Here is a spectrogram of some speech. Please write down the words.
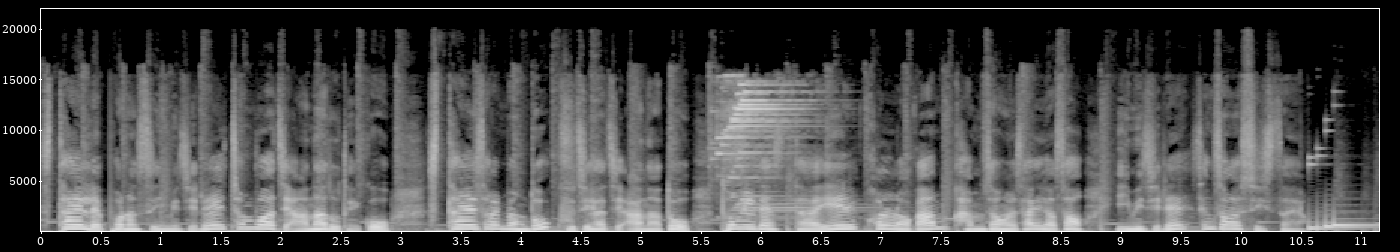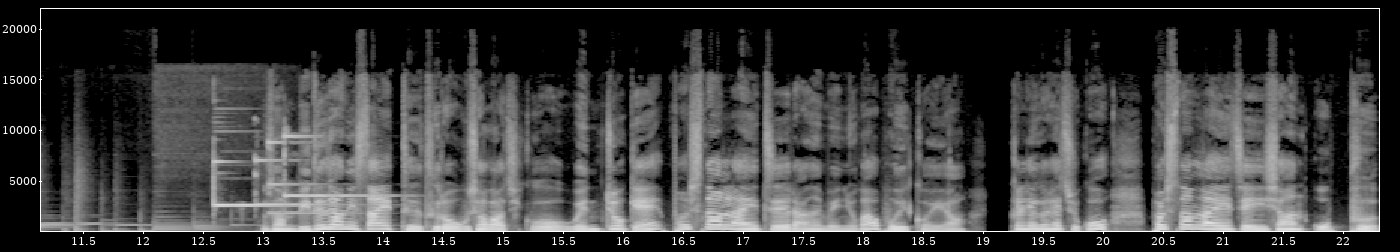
스타일 레퍼런스 이미지를 첨부하지 않아도 되고 스타일 설명도 굳이 하지 않아도 통일된 스타일, 컬러감, 감성을 살려서 이미지를 생성할 수 있어요. 우선 미드저니 사이트 들어오셔가지고 왼쪽에 퍼스널라이즈라는 메뉴가 보일 거예요. 클릭을 해주고 퍼스널라이제이션 오프,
